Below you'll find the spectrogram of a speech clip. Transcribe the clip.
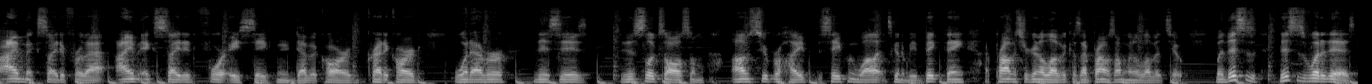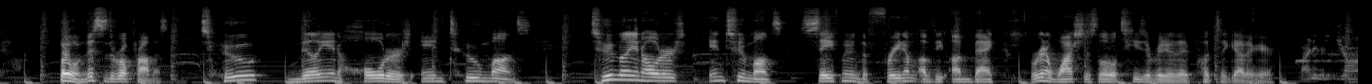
I'm excited for that. I'm excited for a SafeMoon debit card, credit card, whatever this is. This looks awesome. I'm super hyped. The SafeMoon wallet is going to be a big thing. I promise you're going to love it because I promise I'm going to love it too. But this is this is what it is. Boom. This is the real promise. 2 million holders in two months. 2 million holders in two months. SafeMoon, the freedom of the unbanked. We're going to watch this little teaser video they put together here. My name is John.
